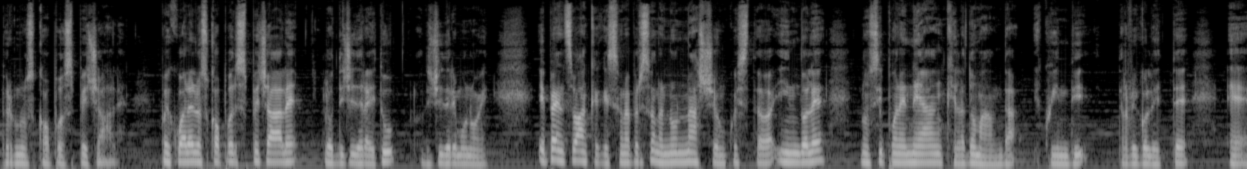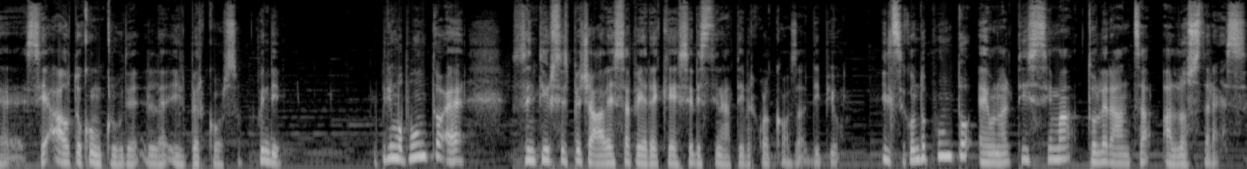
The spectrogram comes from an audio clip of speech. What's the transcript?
per uno scopo speciale. Poi qual è lo scopo speciale lo deciderai tu, lo decideremo noi. E penso anche che se una persona non nasce con questa indole non si pone neanche la domanda e quindi, tra virgolette, eh, si autoconclude il, il percorso. Quindi il primo punto è sentirsi speciale e sapere che si è destinati per qualcosa di più. Il secondo punto è un'altissima tolleranza allo stress.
